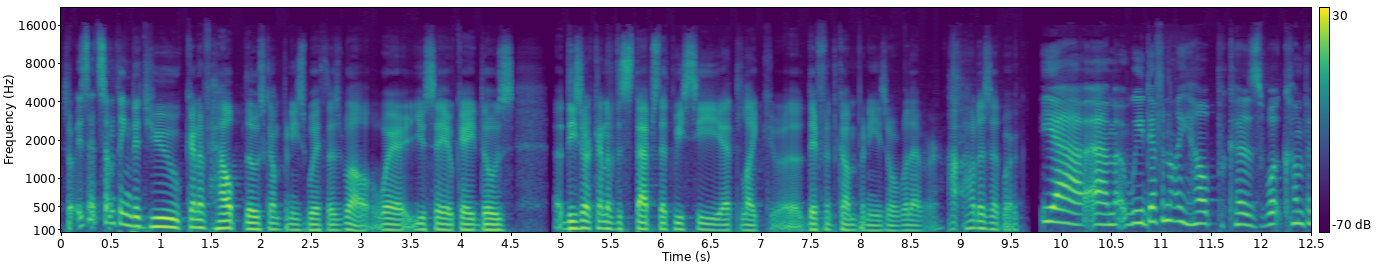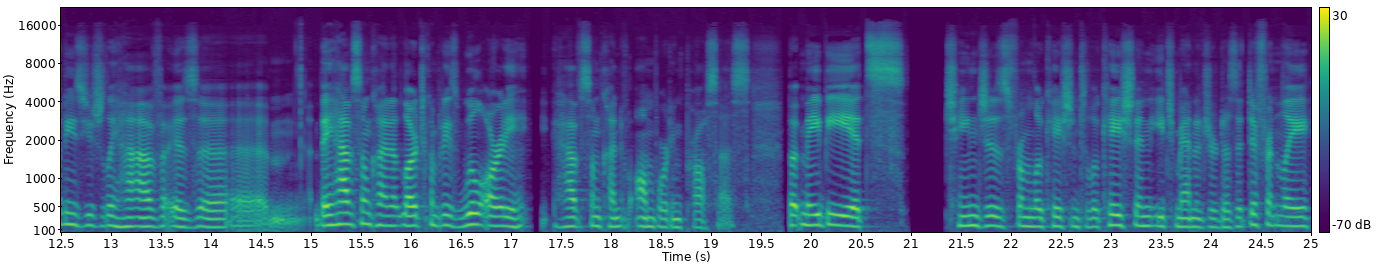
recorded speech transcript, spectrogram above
So is that something that you kind of help those companies with as well, where you say, okay, those these are kind of the steps that we see at like uh, different companies or whatever. How, how does that work? Yeah, um, we definitely help because what companies usually have is uh, um, they have some kind of large companies will already have some kind of onboarding process, but maybe it's changes from location to location. Each manager does it differently.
